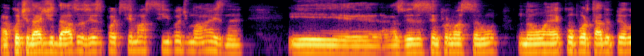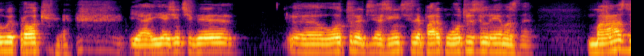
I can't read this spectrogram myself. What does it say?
a quantidade de dados às vezes pode ser massiva demais, né? E às vezes essa informação não é comportada pelo EPROC. E aí a gente vê uh, outra, a gente se depara com outros dilemas, né? Mas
